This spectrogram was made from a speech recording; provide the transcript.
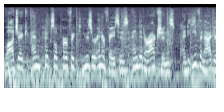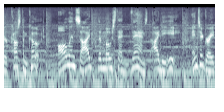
logic, and pixel perfect user interfaces and interactions, and even add your custom code, all inside the most advanced IDE. Integrate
